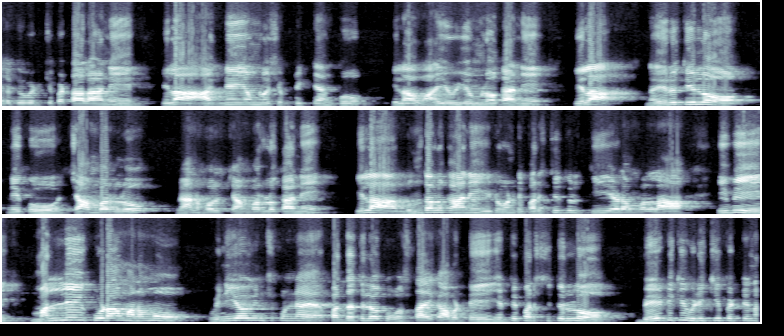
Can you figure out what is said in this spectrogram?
ఎందుకు విడిచిపెట్టాలా అని ఇలా ఆగ్నేయంలో సెప్టిక్ ట్యాంకు ఇలా వాయువ్యంలో కానీ ఇలా నైరుతిలో నీకు ఛాంబర్లు మ్యాన్హోల్ ఛాంబర్లు కానీ ఇలా గుంతలు కానీ ఇటువంటి పరిస్థితులు తీయడం వల్ల ఇవి మళ్ళీ కూడా మనము వినియోగించుకునే పద్ధతిలోకి వస్తాయి కాబట్టి ఎట్టి పరిస్థితుల్లో బయటికి విడిచిపెట్టిన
